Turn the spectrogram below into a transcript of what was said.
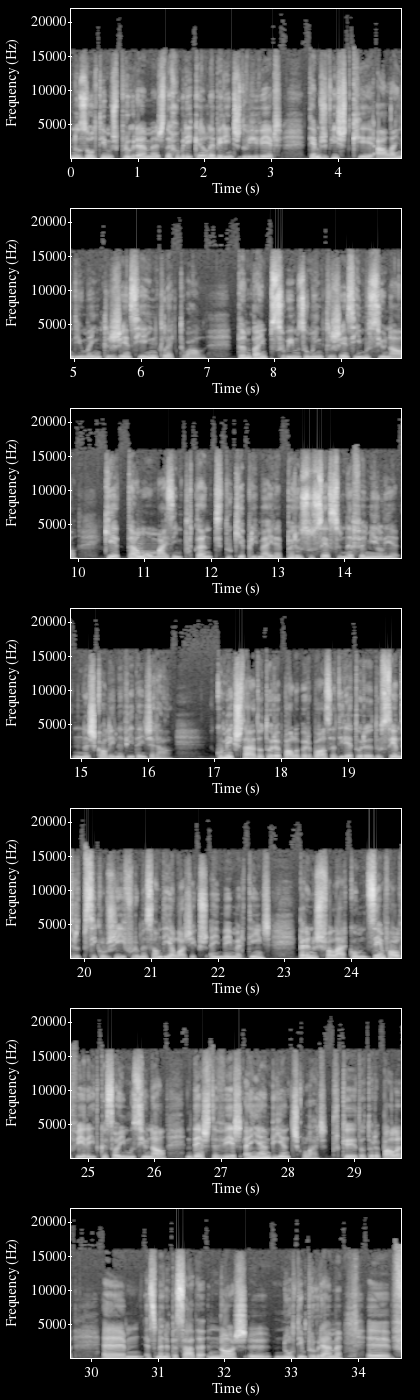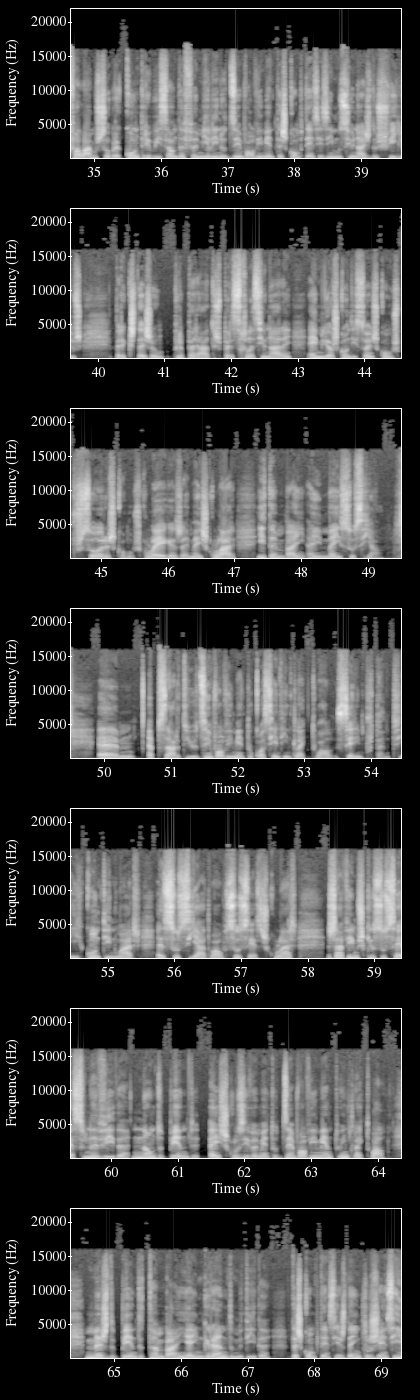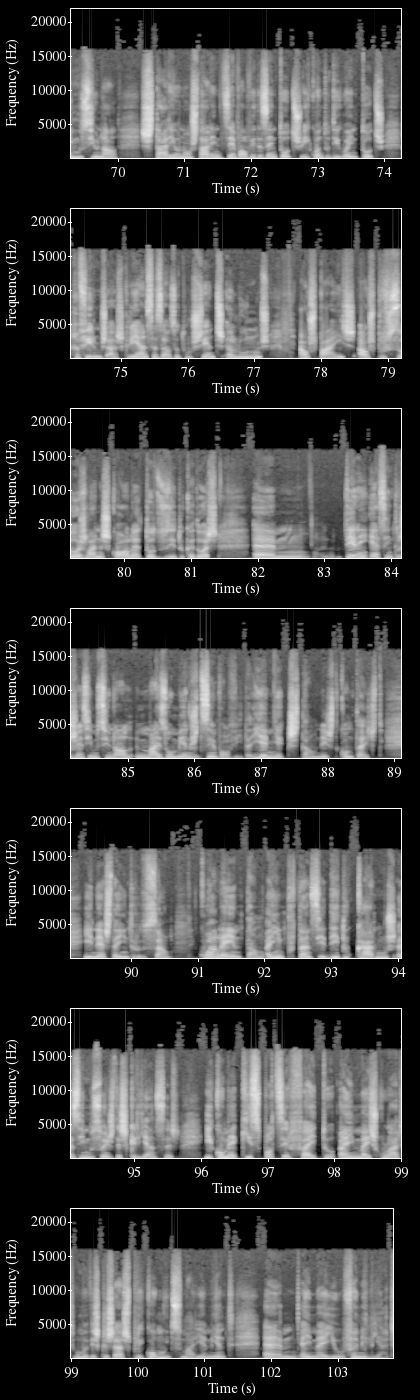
Nos últimos programas da rubrica Labirintos do Viver, temos visto que, além de uma inteligência intelectual, também possuímos uma inteligência emocional que é tão ou mais importante do que a primeira para o sucesso na família, na escola e na vida em geral. Comigo está a doutora Paula Barbosa, diretora do Centro de Psicologia e Formação Dialógicos em Mem Martins, para nos falar como desenvolver a educação emocional, desta vez em ambiente escolar. Porque, doutora Paula, a semana passada, nós, eh, no último programa, eh, falámos sobre a contribuição da família no desenvolvimento das competências emocionais dos filhos para que estejam preparados para se relacionarem em melhores condições com os professores, com os colegas, em meio escolar e também em meio social. Um, apesar de o desenvolvimento do quociente intelectual ser importante e continuar associado ao sucesso escolar, já vimos que o sucesso na vida não depende exclusivamente do desenvolvimento intelectual, mas depende também, em grande medida, das competências da inteligência emocional estarem ou não estarem desenvolvidas em todos. E quando digo em todos, refiro-me às crianças, aos adolescentes, alunos, aos pais, aos professores lá na escola, todos os educadores, um, terem essa inteligência emocional mais ou menos desenvolvida. E a minha questão neste contexto e nesta introdução qual é então a importância de educarmos as emoções das crianças e como é que isso pode ser feito em meio escolar, uma vez que já explicou muito sumariamente um, em meio familiar?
